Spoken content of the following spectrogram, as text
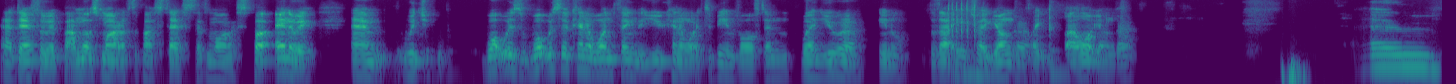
and I definitely would. But I'm not smart enough to pass tests, if I'm honest. But anyway, um, would you? What was what was the kind of one thing that you kind of wanted to be involved in when you were, you know, that age, like younger, like a lot younger? Um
